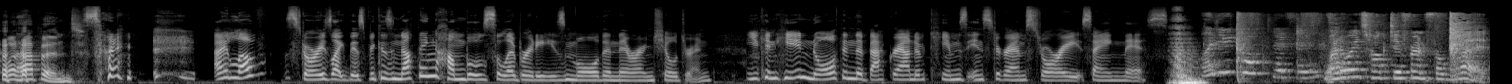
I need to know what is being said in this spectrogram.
what happened? so I love stories like this because nothing humbles celebrities more than their own children. You can hear North in the background of Kim's Instagram story saying this. Why do you talk different? Why do I talk different for what?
